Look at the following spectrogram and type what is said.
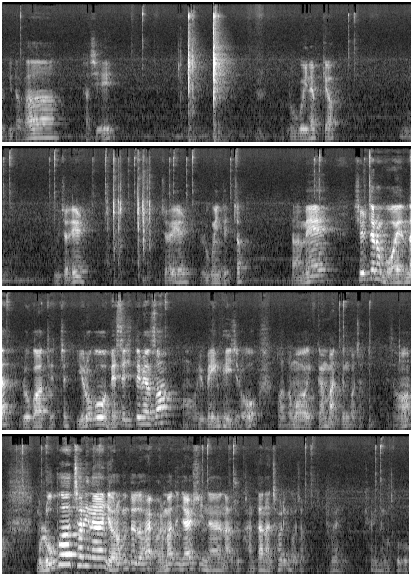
여기다가 다시 음, 로그인 해볼게요. 유저 1, 유저 1 로그인 됐죠? 다음에 실제로 뭐 해야 된다? 로그아웃 됐죠? 이러고 메시지 뜨면서 어, 이 메인 페이지로 어, 넘어가게끔 만든 거죠. 그래서 뭐 로그아웃 처리는 여러분들도 할- 얼마든지 할 수 있는 아주 간단한 처리인 거죠. 뭐야 이거 켜 있는 거 끄고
